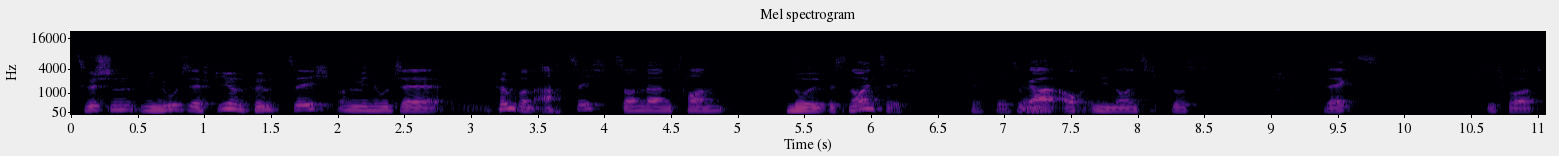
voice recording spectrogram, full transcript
zwischen Minute 54 und Minute 85, sondern von 0 bis 90. Ist richtig. Sogar auch in die 90 plus 6. Stichwort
